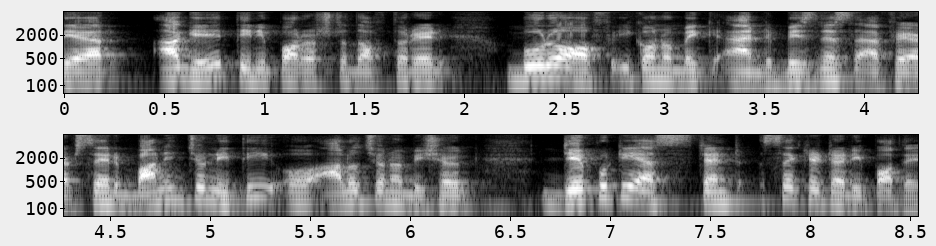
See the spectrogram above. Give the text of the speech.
দেওয়ার আগে তিনি পররাষ্ট্র দফতরের bureau of economic and business অ্যাফেয়ার্সের বাণিজ্য নীতি ও আলোচনা বিষয়ক ডেপুটি অ্যাসিস্ট্যান্ট সেক্রেটারি পদে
